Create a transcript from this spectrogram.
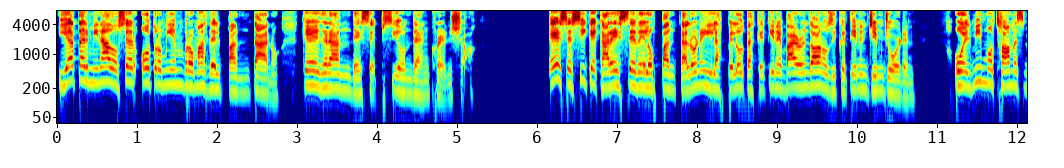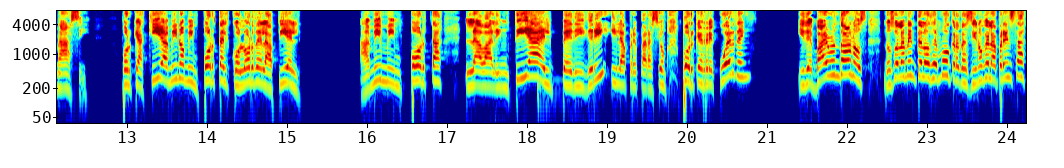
y ha terminado ser otro miembro más del pantano. Qué gran decepción, Dan Crenshaw. Ese sí que carece de los pantalones y las pelotas que tiene Byron Donalds y que tienen Jim Jordan. O el mismo Thomas Massey. Porque aquí a mí no me importa el color de la piel. A mí me importa la valentía, el pedigrí y la preparación. Porque recuerden, y de Byron Donalds, no solamente los demócratas, sino que la prensa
